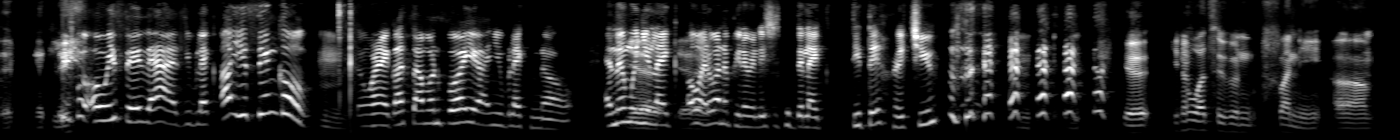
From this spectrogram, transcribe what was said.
definitely. people always say that. You'd be like, "Oh, you're single? Hmm. Don't worry, I got someone for you." And you'd be like, "No." And then when yeah, you're like. "Oh, I don't want to be in a relationship," they're like, "Did they hurt you?" mm-hmm. Yeah, you know what's even funny? Um,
